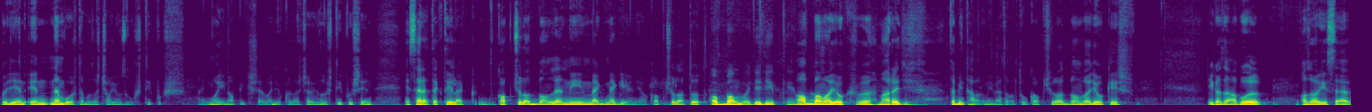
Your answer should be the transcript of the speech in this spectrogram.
hogy én, én nem voltam az a csajozós típus. Meg mai napig se vagyok az a csajozós típus. Én, én szeretek tényleg kapcsolatban lenni, meg megélni a kapcsolatot. Abban vagy egyébként? Abban vagyok. Már egy több mint három éve tartó kapcsolatban vagyok, és igazából az a része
